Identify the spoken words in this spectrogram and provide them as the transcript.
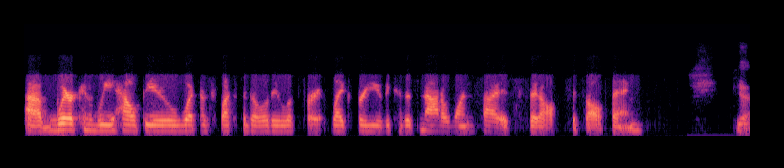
Um, where can we help you? What does flexibility look for like for you? Because it's not a one size fit all fits all thing. Yeah,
